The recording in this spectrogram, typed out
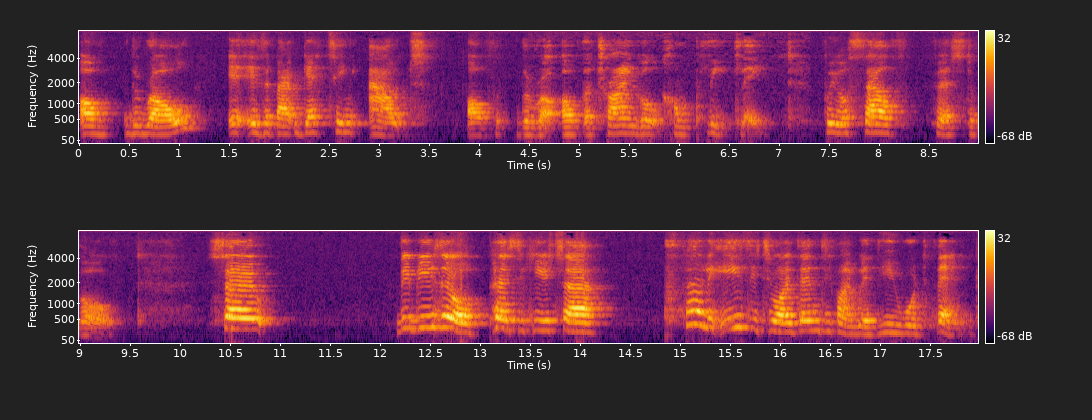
of the role. It is about getting out of the of the triangle completely for yourself first of all. So the abuser or persecutor fairly easy to identify with you would think.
